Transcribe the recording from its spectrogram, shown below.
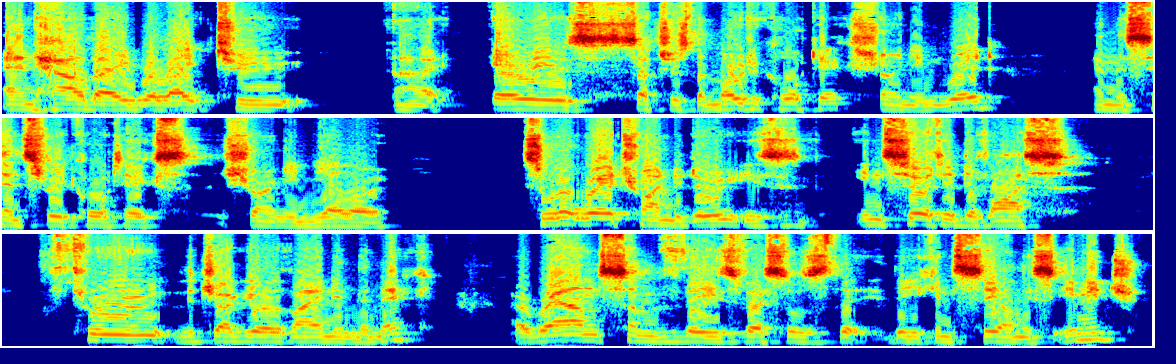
and how they relate to uh, areas such as the motor cortex shown in red and the sensory cortex shown in yellow. So what we're trying to do is insert a device through the jugular vein in the neck around some of these vessels that, that you can see on this image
